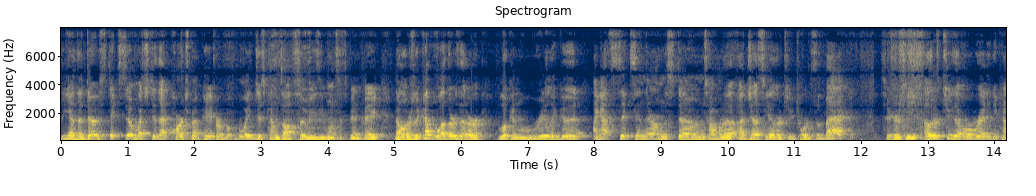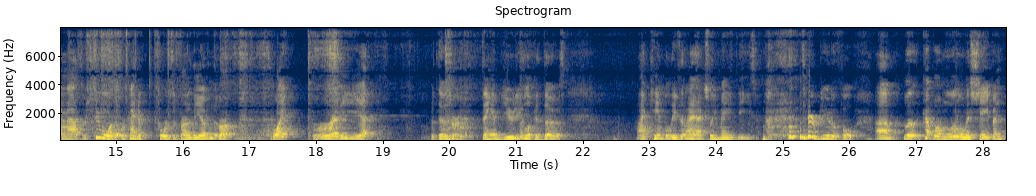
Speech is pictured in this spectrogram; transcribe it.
you know, the dough sticks so much to that parchment paper, but boy, it just comes off so easy once it's been baked. Now, there's a couple others that are looking really good. I got six in there on the stone, so I'm going to adjust the other two towards the back. So here's the other two that were ready to come out. There's two more that were kind of towards the front of the oven that aren't quite ready yet. But those are a thing of beauty. Look at those. I can't believe that I actually made these. They're beautiful. Um, a couple of them a little misshapen.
